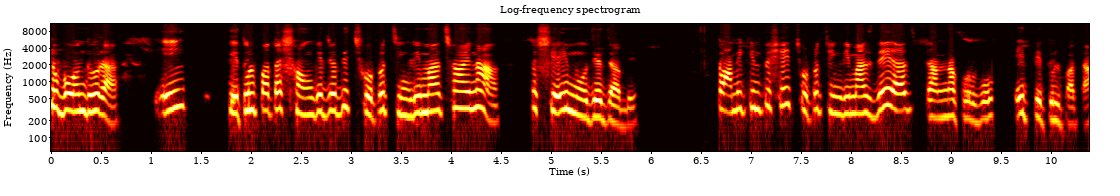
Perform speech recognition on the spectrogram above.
তো বন্ধুরা, এই তেঁতুল পাতার সঙ্গে যদি ছোট চিংড়ি মাছ হয় না, তো সেই মজে যাবে। তো আমি কিন্তু সেই ছোট চিংড়ি মাছ দিয়ে আজ রান্না করব এই তেঁতুল পাতা।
